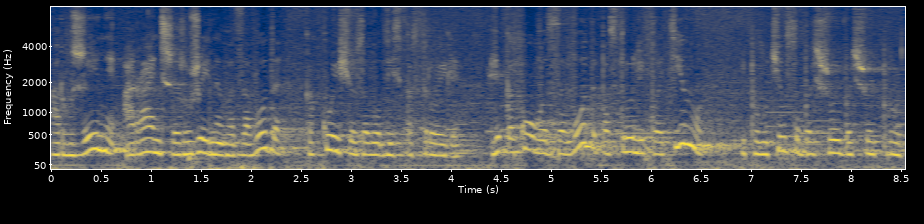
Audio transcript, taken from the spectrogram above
Оружейный. А раньше оружейного завода какой еще завод здесь построили? Для какого завода построили плотину и получился большой-большой пруд?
